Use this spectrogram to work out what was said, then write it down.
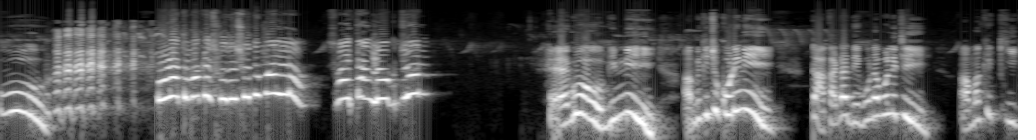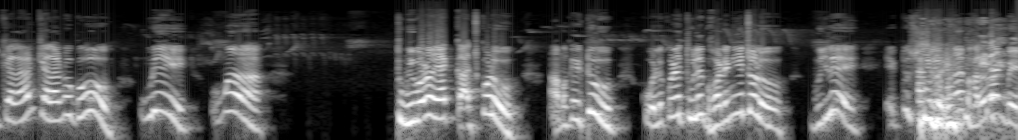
উ ওরা তোমাকে শুধু শুধু মারলো শয়তান লোকজন। হ্যাঁ গো গিন্নি আমি কিছু করিনি। টাকাটা দেবো না বলেছি। আমাকে কি কেলান কেলানো গো? উড়ে উমা। তুমি বড় এক কাজ করো আমাকে একটু কোলে করে তুলে ঘরে নিয়ে চলো বুঝলে? একটু শুনে ভালো লাগবে।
